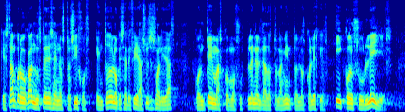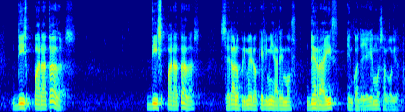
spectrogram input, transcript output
que están provocando ustedes en nuestros hijos en todo lo que se refiere a su sexualidad, con temas como sus planes de adoctrinamiento en los colegios y con sus leyes disparatadas, disparatadas, será lo primero que eliminaremos de raíz en cuanto lleguemos al Gobierno.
